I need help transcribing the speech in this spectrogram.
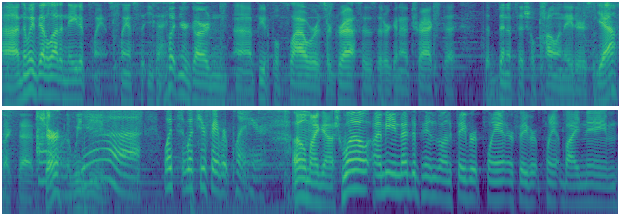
uh, and then we've got a lot of native plants, plants that you Okay. can put in your garden, uh, beautiful flowers or grasses that are going to attract the, the beneficial pollinators and Yeah. things like that. Sure. That we need. yeah what's what's your favorite plant here Oh my gosh. Well, I mean, that depends on favorite plant or favorite plant by name.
